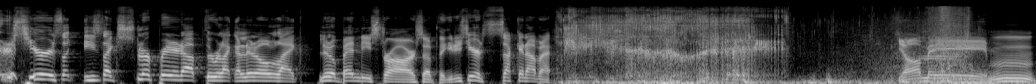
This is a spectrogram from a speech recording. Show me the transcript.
you just hear it's like he's like slurping it up through like a little like little bendy straw or something. You just hear it sucking up and Yummy. Mmm.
